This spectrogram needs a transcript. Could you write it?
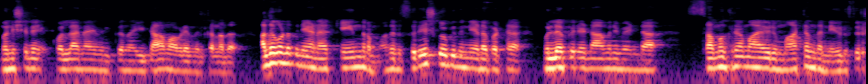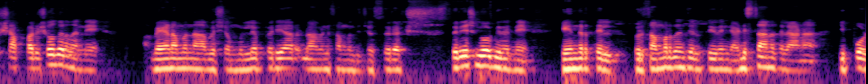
മനുഷ്യനെ കൊല്ലാനായി നിൽക്കുന്ന ഈ ഡാം അവിടെ നിൽക്കുന്നത്. അതുകൊണ്ട് തന്നെയാണ് കേന്ദ്രം അതൊരു സുരേഷ് ഗോപി തന്നെ ഇടപെട്ട് മുല്ലപ്പെര ഡാമിന് വേണ്ട സമഗ്രമായ ഒരു മാറ്റം തന്നെ ഒരു സുരക്ഷാ പരിശോധന തന്നെ വേണമെന്ന ആവശ്യം മുല്ലപ്പെരിയാർ ഡാമിനെ സംബന്ധിച്ച് സുരക്ഷ സുരേഷ് ഗോപി തന്നെ കേന്ദ്രത്തിൽ ഒരു സമ്മർദ്ദം ചെലുത്തിയതിന്റെ അടിസ്ഥാനത്തിലാണ് ഇപ്പോൾ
